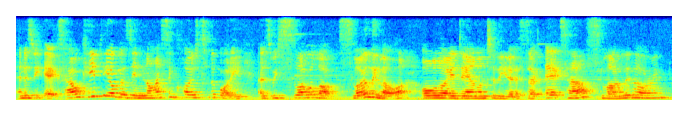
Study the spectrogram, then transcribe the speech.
And as we exhale, keep the elbows in nice and close to the body as we slow slowly lower all the way down onto the earth. So exhale, slowly lowering.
